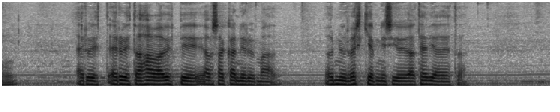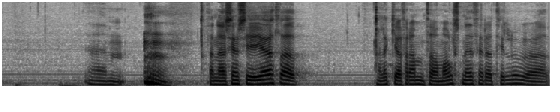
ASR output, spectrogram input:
og erfitt, erfitt að hafa uppi afsakanir um að önnur verkefni séu að tefja þetta. Um, þannig að sem sé ég ætla að að leggja fram þá málsmeð þeirra tillögu að,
